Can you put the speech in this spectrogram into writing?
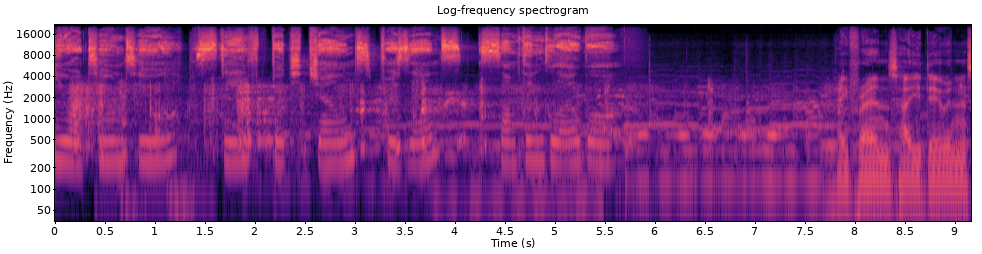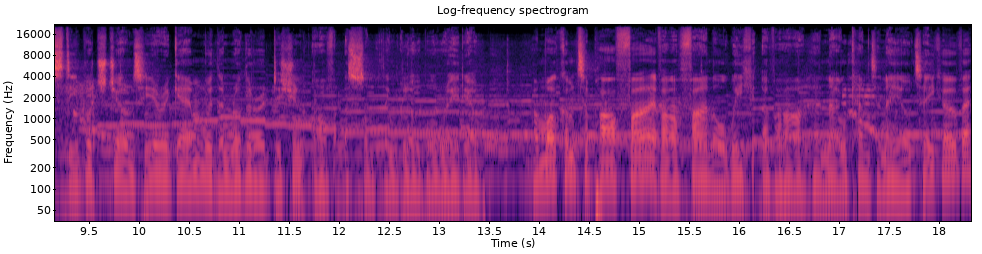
You are tuned to Steve Butch Jones presents Something Global. Hey friends, how you doing? Steve Butch Jones here again with another edition of Something Global Radio. And welcome to part 5, our final week of our Hernan Cattaneo takeover.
